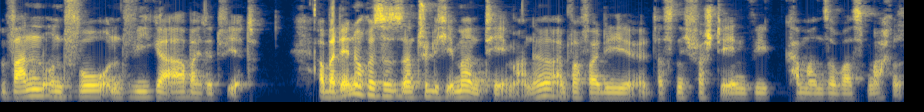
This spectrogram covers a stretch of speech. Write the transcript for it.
wann und wo und wie gearbeitet wird. Aber dennoch ist es natürlich immer ein Thema, ne? einfach weil die das nicht verstehen, wie kann man sowas machen.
